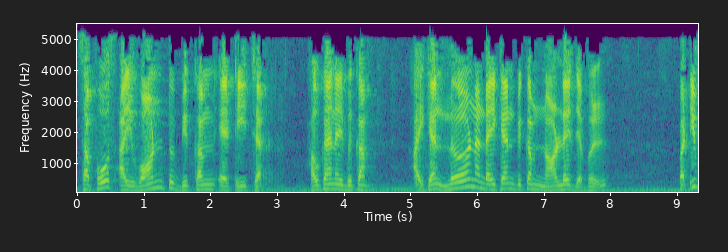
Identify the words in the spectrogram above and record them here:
Suppose I want to become a teacher. How can I become? I can learn and I can become knowledgeable. But if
